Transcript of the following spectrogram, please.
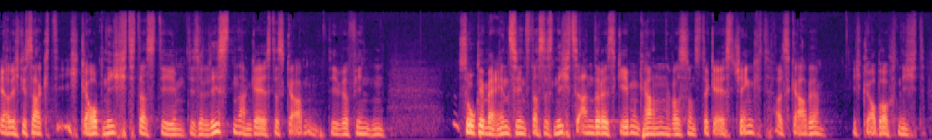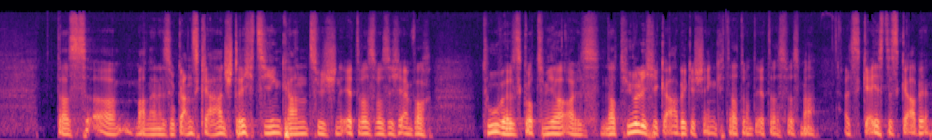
Ehrlich gesagt, ich glaube nicht, dass die, diese Listen an Geistesgaben, die wir finden, so gemein sind, dass es nichts anderes geben kann, was uns der Geist schenkt als Gabe. Ich glaube auch nicht, dass äh, man einen so ganz klaren Strich ziehen kann zwischen etwas, was ich einfach tue, weil es Gott mir als natürliche Gabe geschenkt hat und etwas, was man als Geistesgabe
